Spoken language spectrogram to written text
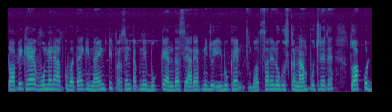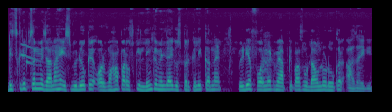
टॉपिक है, वो मैंने आपको बताया कि 90 परसेंट अपनी बुक के अंदर से आ रहे हैं। अपनी जो ई बुक है, बहुत सारे लोग उसका नाम पूछ रहे थे। तो आपको डिस्क्रिप्शन में जाना है इस वीडियो के और वहाँ पर उसकी लिंक मिल जाएगी, उस पर क्लिक करना है। पीडीएफ फॉर्मेट में आपके पास वो डाउनलोड होकर आ जाएगी।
